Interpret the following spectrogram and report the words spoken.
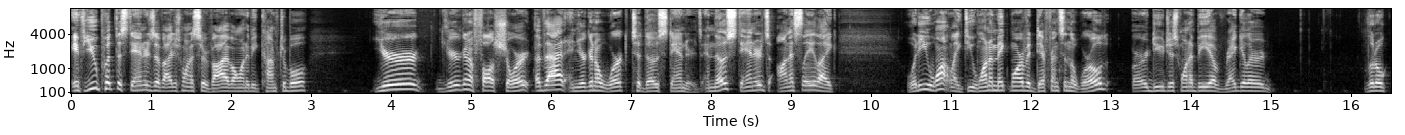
If you put the standards of I just want to survive, I want to be comfortable, you're you're gonna fall short of that and you're gonna work to those standards. And those standards, honestly, like what do you want? Like, do you want to make more of a difference in the world? Or do you just want to be a regular little,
